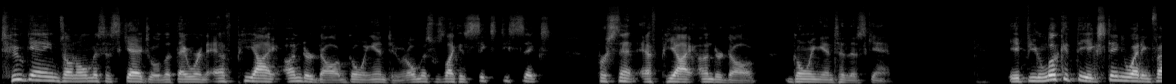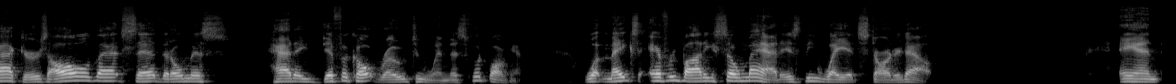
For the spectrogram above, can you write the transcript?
two games on Ole Miss's schedule that they were an FPI underdog going into it. Ole Miss was like a 66% FPI underdog going into this game. If you look at the extenuating factors, all that said that Ole Miss had a difficult road to win this football game. What makes everybody so mad is the way it started out. And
